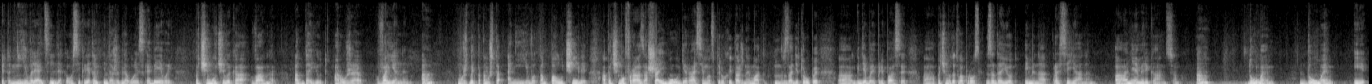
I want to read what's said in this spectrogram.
это не является ни для кого секретом, и даже для Оли Скобеевой. Почему ЧВК «Вагнер» отдают оружие военным? А? Может быть, потому что они его там получили? А почему фраза «Шойгу, Герасимов, трехэтажный мат, сзади трупы, а, где боеприпасы?» а Почему этот вопрос задает именно россиянам, а не американцам? А? Думаем, думаем и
